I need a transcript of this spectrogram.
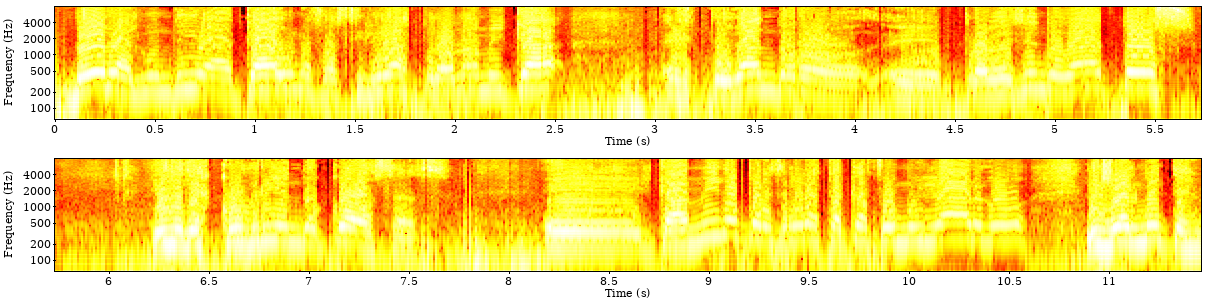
ver algún día acá una facilidad astronómica, este, dando, eh, proveyendo datos y descubriendo cosas. Eh, el camino para llegar hasta acá fue muy largo y realmente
